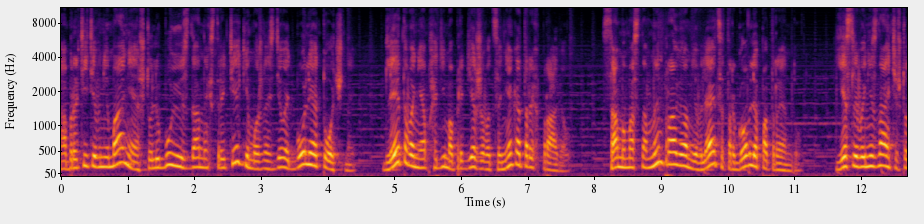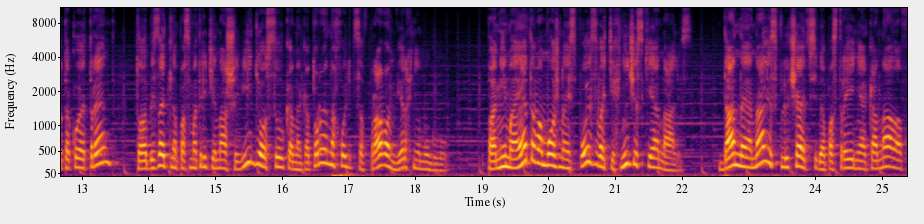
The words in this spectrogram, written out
Обратите внимание, что любую из данных стратегий можно сделать более точной, для этого необходимо придерживаться некоторых правил. Самым основным правилом является торговля по тренду. Если вы не знаете, что такое тренд, то обязательно посмотрите наше видео, ссылка на которое находится в правом верхнем углу. Помимо этого можно использовать технический анализ. Данный анализ включает в себя построение каналов,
